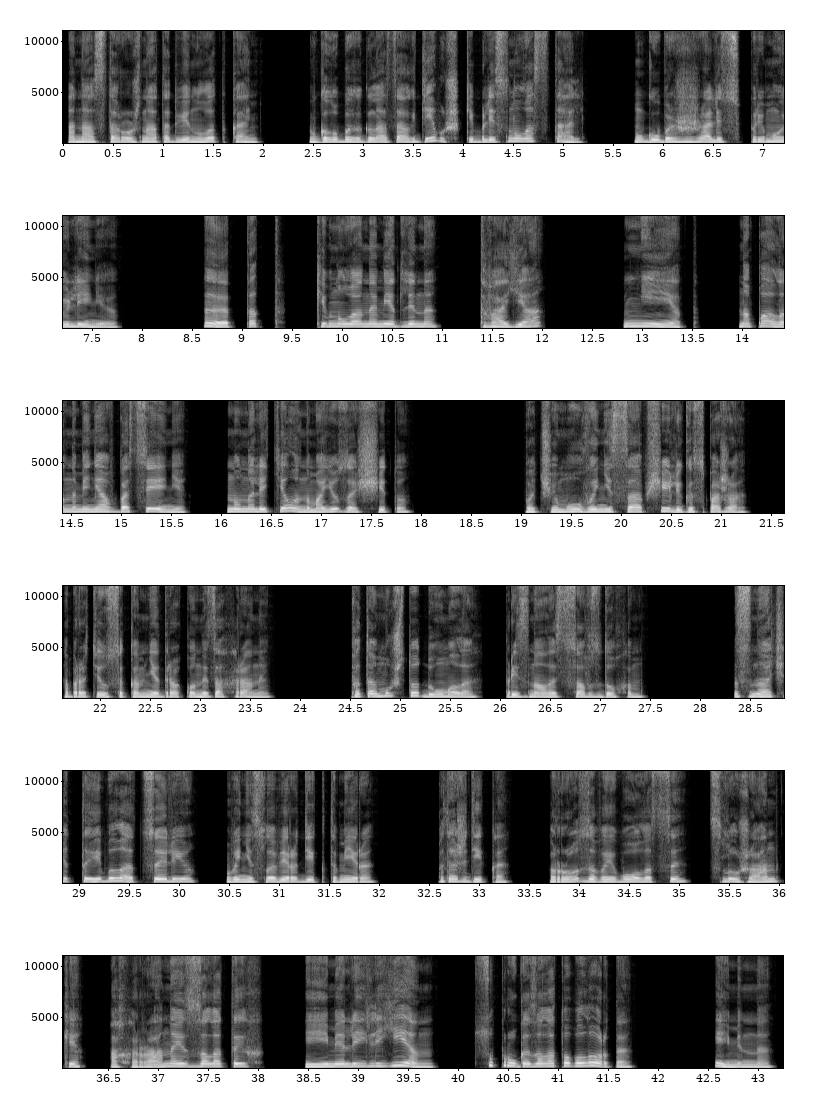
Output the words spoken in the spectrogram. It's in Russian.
Она осторожно отодвинула ткань. В голубых глазах девушки блеснула сталь. Губы сжались в прямую линию. «Этот?» — кивнула она медленно. «Твоя?» «Нет, напала на меня в бассейне, но налетела на мою защиту. «Почему вы не сообщили, госпожа?» — обратился ко мне дракон из охраны. «Потому что думала», — призналась со вздохом. «Значит, ты была целью», — вынесла вердикт мира. «Подожди-ка, розовые волосы, служанки, охрана из золотых, имя Лильен, супруга золотого лорда». «Именно.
